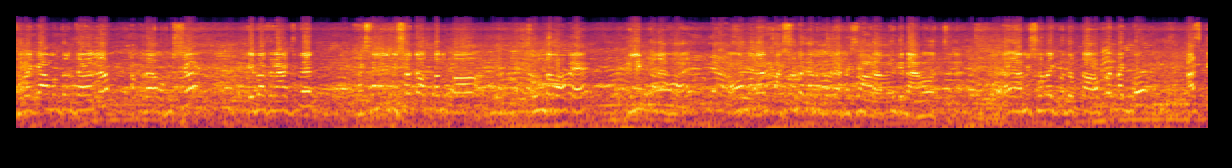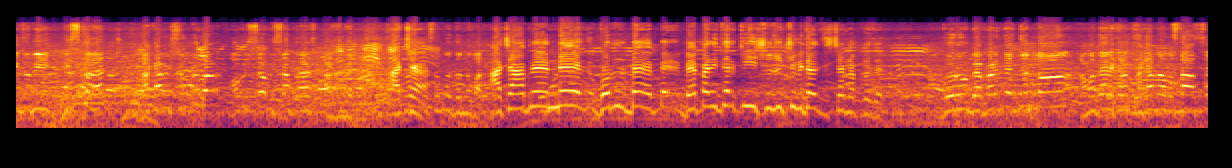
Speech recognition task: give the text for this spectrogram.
সবাইকে আমন্ত্রণ জানালাম। আপনারা অবশ্যই এই বাজারে আসবেন। হাসিলের বিষয়টা অত্যন্ত সুন্দরভাবে ডিলিং করা হয়। আমার মনে হয় পাঁচশো টাকার উপরে হাসিল তার থেকে না হচ্ছে না। তাই আমি সবাইকে ধরতে আহ্বান রাখব। আজকে যদি মিস করেন আগামী শুক্রবার অবশ্যই অবশ্যই আপনারা আসবেন। আচ্ছা। ধন্যবাদ। আচ্ছা আপনি এমনি গরুর ব্যাপারীদের কি সুযোগ সুবিধা দিচ্ছেন আপনাদের? গরু ব্যাপারীদের জন্য আমাদের এখানে থাকার ব্যবস্থা আছে,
